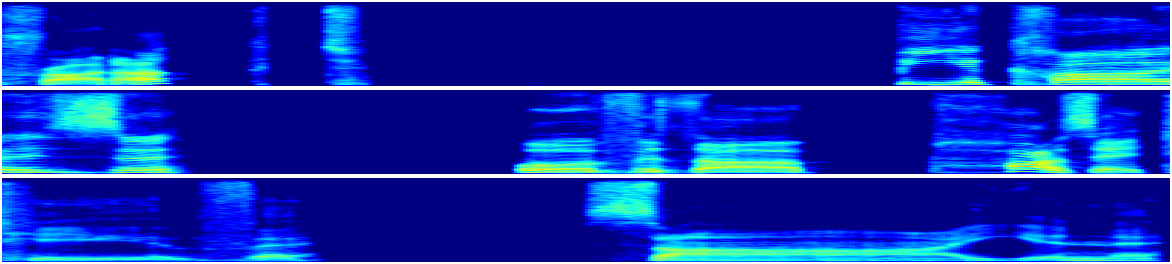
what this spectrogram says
product because of the positive sign.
